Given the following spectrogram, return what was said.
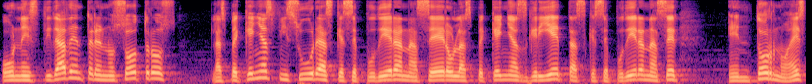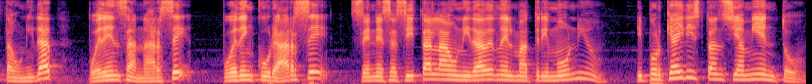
honestidad entre nosotros, las pequeñas fisuras que se pudieran hacer o las pequeñas grietas que se pudieran hacer en torno a esta unidad pueden sanarse, pueden curarse. Se necesita la unidad en el matrimonio. ¿Y por qué hay distanciamiento?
